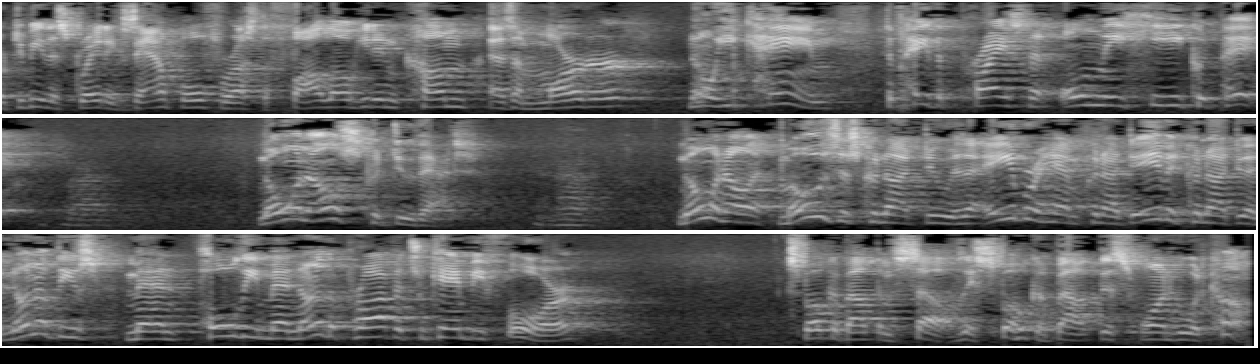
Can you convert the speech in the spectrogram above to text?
or to be this great example for us to follow. He didn't come as a martyr. No, he came to pay the price that only he could pay. No one else could do that. No one else. Moses could not do that. Abraham could not. David could not do that. None of these men, holy men, none of the prophets who came before spoke about themselves. They spoke about this one who would come.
